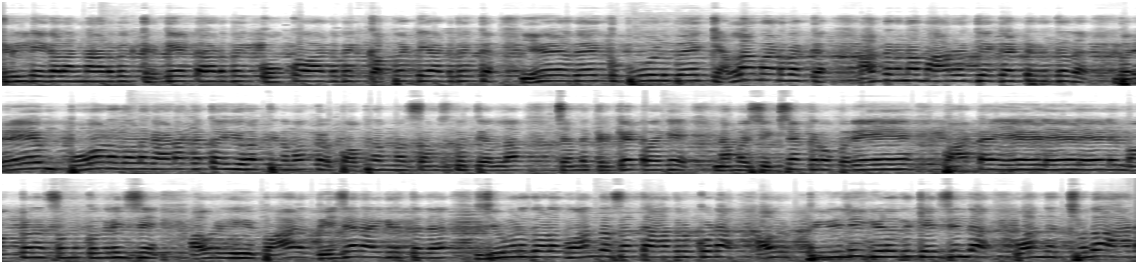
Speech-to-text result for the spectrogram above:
ಕ್ರೀಡೆಗಳನ್ನ ಆಡ್ಬೇಕು ಕ್ರಿಕೆಟ್ ಆಡ್ಬೇಕು ಖೋ ಖೋ ಆಡ್ಬೇಕು ಕಬಡ್ಡಿ ಆಡ್ಬೇಕು ಹೇಳ್ಬೇಕು ಬೂಳ್ಬೇಕು ಎಲ್ಲ ಮಾಡ್ಬೇಕು. ಅಂದ್ರೆ ನಮ್ಮ ಆರೋಗ್ಯ ಗಟ್ಟಿರ್ತದ ಬರೇ ಬೋಣದೊಳಗೆ ಆಡಕತ್ತಾವ ಇವತ್ತಿನ ಮಕ್ಕಳು. ಪಾಪ ನಮ್ಮ ಸಂಸ್ಕೃತಿ ಎಲ್ಲ ಚಂದ ಕ್ರಿಕೆಟ್ ಬಗ್ಗೆ ನಮ್ಮ ಶಿಕ್ಷಕರು ಬರೇ ಪಾಠ ಹೇಳಿ ಹೇಳಿ ಹೇಳಿ ಮಕ್ಕಳನ್ನ ಸುಮ್ಮ ಕುಂದ್ರಿಸಿ ಅವ್ರಿಗೆ ಭಾಳ ಬೇಜಾರಾಗಿರ್ತದ. ಜೀವನದೊಳಗೆ ಒಂದು ಸತ ಆದ್ರೂ ಕೂಡ ಅವ್ರ ಪೀಳಿಗೆ ಇಳಿದ ಕೇಸಿಂದ ಒಂದು ಚಲೋ ಆಡ,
